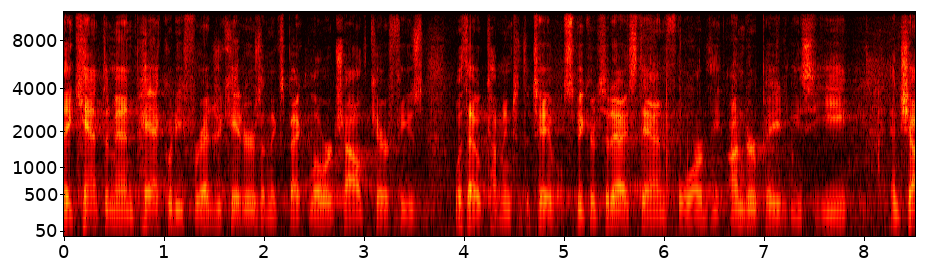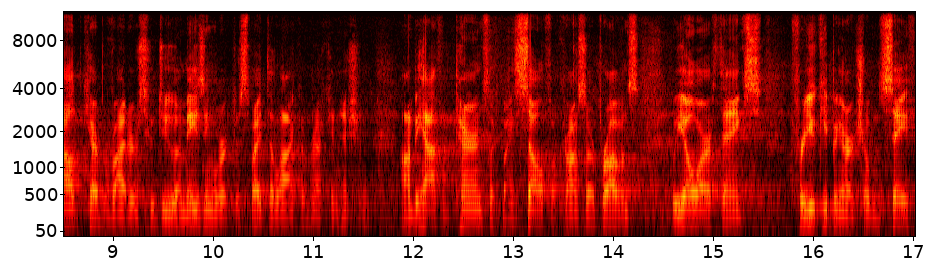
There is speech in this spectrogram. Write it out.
They can't demand pay equity for educators and expect lower child care fees without coming to the table. Speaker, today I stand for the underpaid ECE and child care providers who do amazing work despite the lack of recognition. On behalf of parents like myself across our province, we owe our thanks for you keeping our children safe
